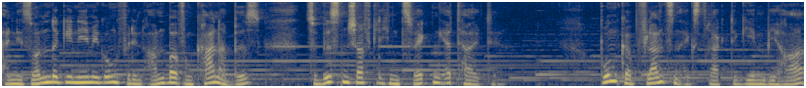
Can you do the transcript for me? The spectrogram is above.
eine Sondergenehmigung für den Anbau von Cannabis zu wissenschaftlichen Zwecken erteilte. Bunker Pflanzenextrakte GmbH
